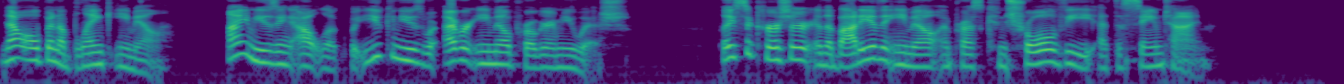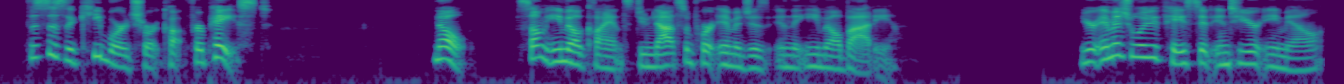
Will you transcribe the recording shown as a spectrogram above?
Now open a blank email. I am using Outlook, but you can use whatever email program you wish. Place the cursor in the body of the email and press Ctrl V at the same time. This is the keyboard shortcut for paste. Note, some email clients do not support images in the email body. Your image will be pasted into your email,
